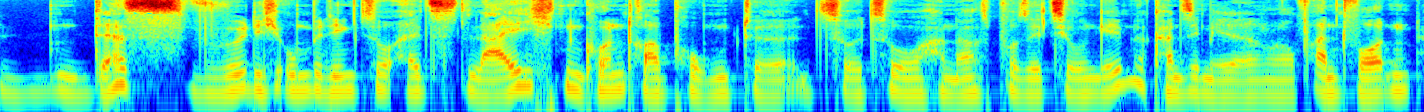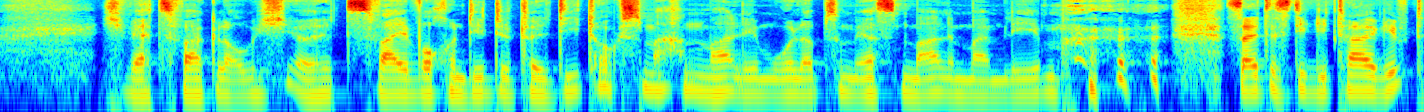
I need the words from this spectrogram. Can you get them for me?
das würde ich unbedingt so als leichten Kontrapunkt äh, zu, zu Hannas Position geben. Da kann sie mir dann darauf antworten. Ich werde zwar, glaube ich, äh, zwei Wochen Digital Detox machen, mal im Urlaub zum ersten Mal in meinem Leben, seit es digital gibt.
